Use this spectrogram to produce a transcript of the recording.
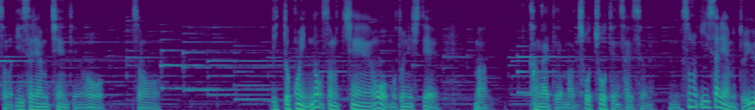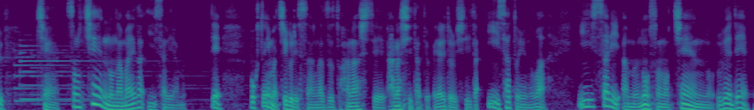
そのイーサリアムチェーンっていうのをそのビットコインのそのチェーンを元にしてまあ考えて、まあ、超超天才ですよね、うん、そのイーサリアムというチェーンそのチェーンの名前がイーサリアムで僕と今チグリスさんがずっと話して話していたというかやり取りしていたイーサというのはイーサリアムのそのチェーンの上で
